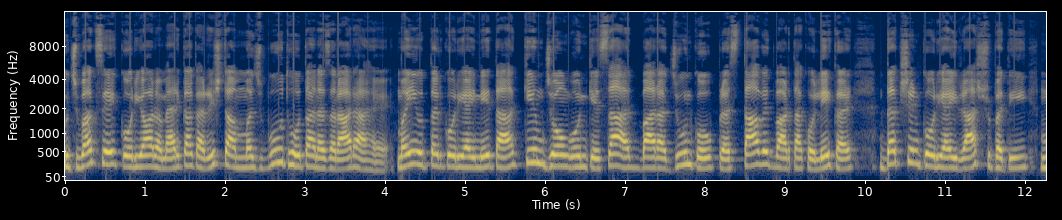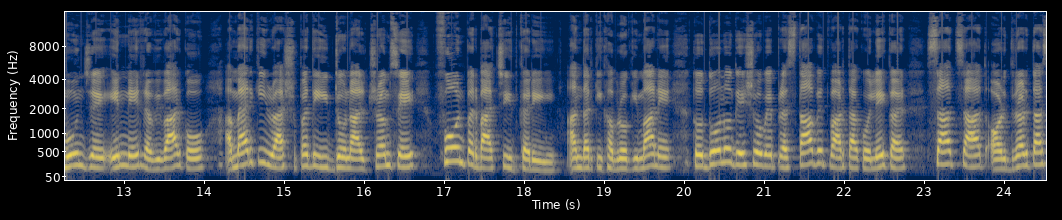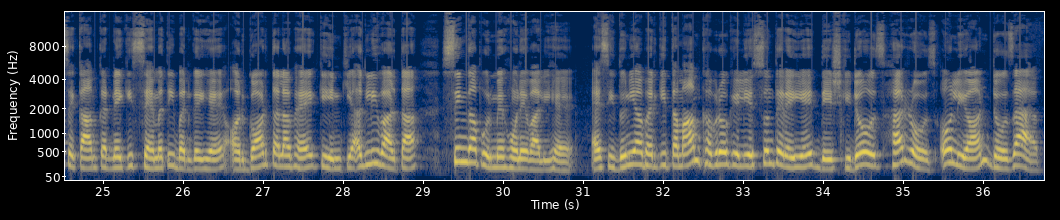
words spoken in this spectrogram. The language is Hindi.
कुछ वक्त से कोरिया और अमेरिका का रिश्ता मज़बूत होता नज़र आ रहा है। वहीं उत्तर कोरियाई नेता किम जोंग उन के साथ 12 जून को प्रस्तावित वार्ता को लेकर दक्षिण कोरियाई राष्ट्रपति मून जे इन ने रविवार को अमेरिकी राष्ट्रपति डोनाल्ड ट्रंप से फ़ोन पर बातचीत करी। अंदर की खबरों की माने तो दोनों देशों में प्रस्तावित वार्ता को लेकर साथ साथ और दृढ़ता से काम करने की सहमति बन गई है और गौरतलब है कि इनकी अगली वार्ता सिंगापुर में होने वाली है। ऐसी दुनिया भर की तमाम खबरों के लिए सुनते रहिए देश की डोज हर रोज ओनली ऑन डोज ऐप।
